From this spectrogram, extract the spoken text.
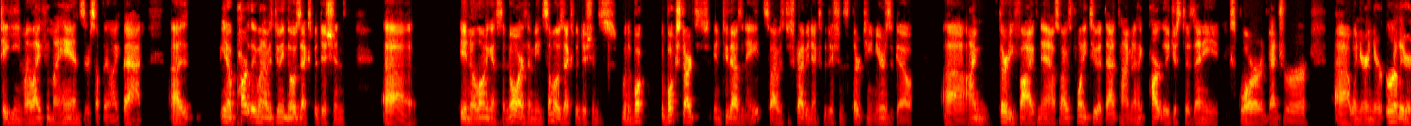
taking my life in my hands or something like that. Uh, you know, partly when I was doing those expeditions uh, in Alone Against the North, I mean, some of those expeditions, when the book the book starts in 2008, so I was describing expeditions 13 years ago. Uh, I'm 35 now, so I was 22 at that time, and I think partly just as any explorer, adventurer, uh, when you're in your earlier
